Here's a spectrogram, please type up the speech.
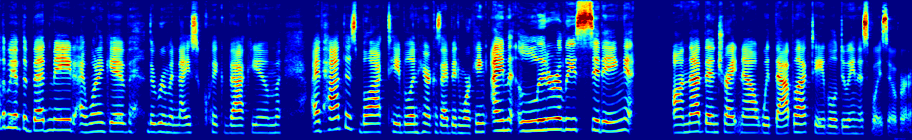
Could have the bed made, I want to give the room a nice quick vacuum. I've had this black table in here because I've been working. I'm literally sitting on that bench right now with that black table doing this voiceover.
